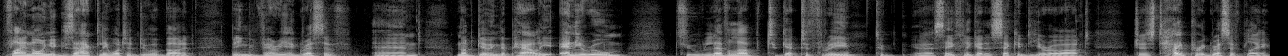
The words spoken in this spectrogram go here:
Fly knowing exactly what to do about it, being very aggressive and not giving the Pally any room to level up, to get to 3, to uh, safely get a second hero out. Just hyper aggressive play.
